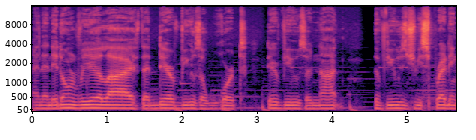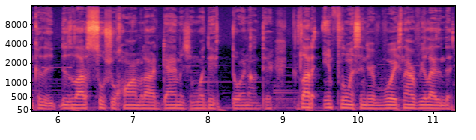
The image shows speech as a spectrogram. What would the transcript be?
And then they don't realize that their views are warped. Their views are not the views you should be spreading because there's a lot of social harm, a lot of damage in what they're throwing out there. There's a lot of influence in their voice, not realizing that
